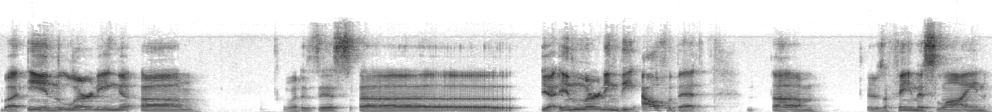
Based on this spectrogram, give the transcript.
But in learning, um, what is this? Uh, yeah, in learning the alphabet, um, there's a famous line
